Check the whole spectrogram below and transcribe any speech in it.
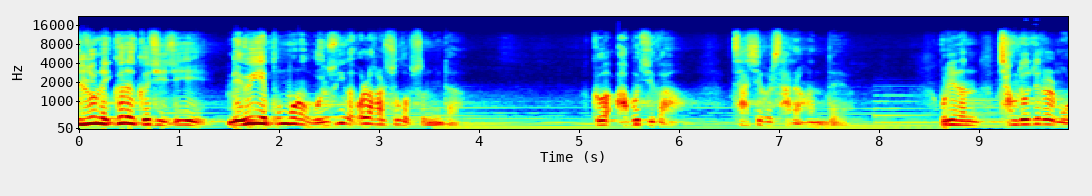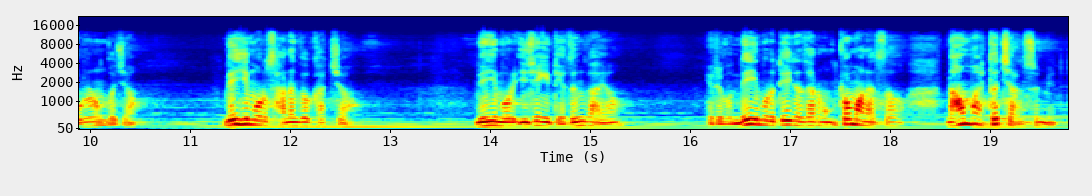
인류는 그런 것이지 내 위에 부모는 원숭이가 올라갈 수가 없습니다. 그 아버지가 자식을 사랑한대요. 우리는 창조주를 모르는 거죠. 내 힘으로 사는 것 같죠. 내 힘으로 인생이 되든가요? 여러분 내 힘으로 되는 사람은 교만해서 나온 말 듣지 않습니다.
